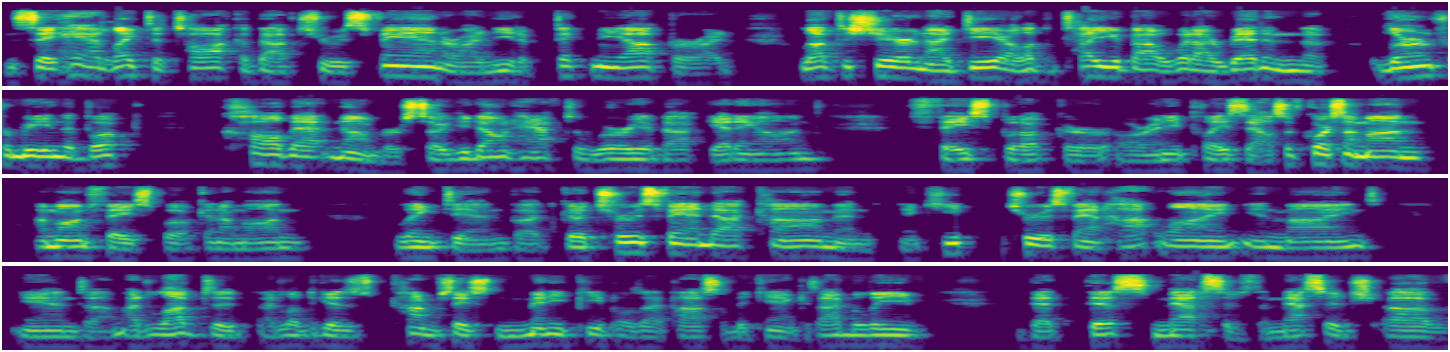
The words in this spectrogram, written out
and say, Hey, I'd like to talk about truest fan, or I need a pick me up, or I'd love to share an idea. I'd love to tell you about what I read in the, learn from reading the book. Call that number. So you don't have to worry about getting on Facebook or, or any place else. Of course, I'm on, I'm on Facebook and I'm on LinkedIn, but go to truestfan.com and, and keep the Truest Fan hotline in mind. And um, I'd love to, I'd love to get as conversation with many people as I possibly can because I believe that this message, the message of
